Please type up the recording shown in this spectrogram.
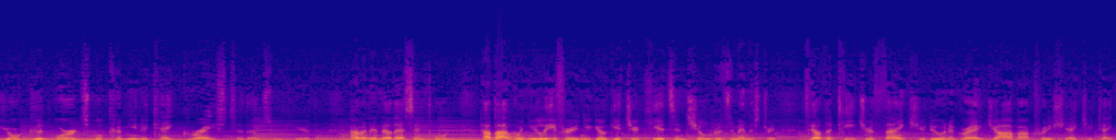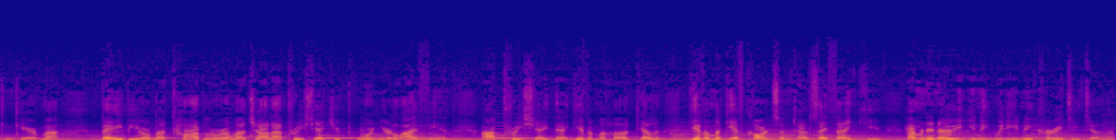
your good words will communicate grace to those who hear them. How many know that's important? How about when you leave here and you go get your kids in children's ministry? Tell the teacher, thanks, you're doing a great job. I appreciate you taking care of my baby or my toddler or my child. I appreciate you pouring your life in. I appreciate that. Give them a hug. Tell them, give them a gift card sometimes. Say thank you. How many know you need, we need to encourage each other?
